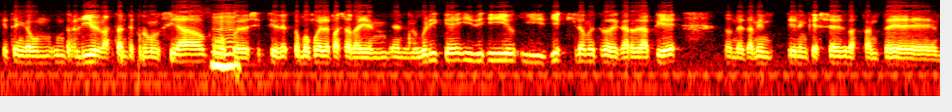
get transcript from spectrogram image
que tenga un, relieve bastante pronunciado, como puede existir, como puede pasar ahí en, el Ubrique, y, y, y 10 kilómetros de carrera a pie, donde también tienen que ser bastante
